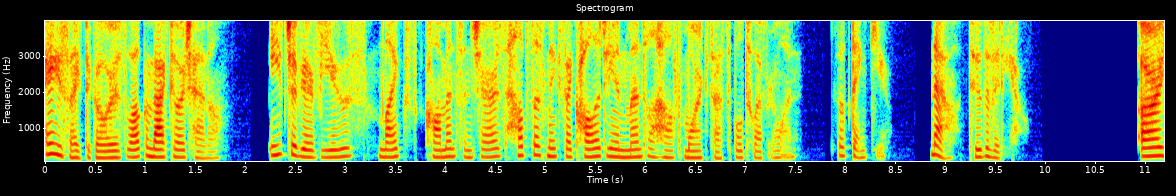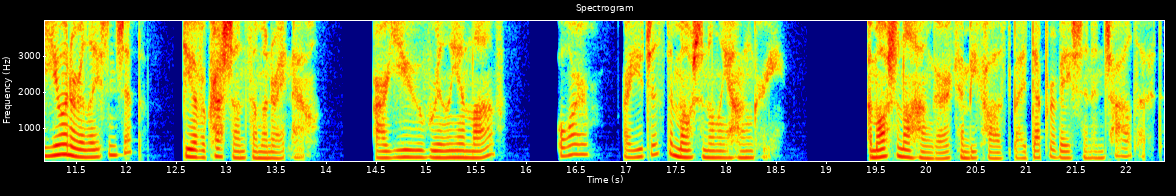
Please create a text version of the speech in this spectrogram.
Hey Psych2Goers, welcome back to our channel. Each of your views, likes, comments, and shares helps us make psychology and mental health more accessible to everyone. So thank you. Now to the video. Are you in a relationship? Do you have a crush on someone right now? Are you really in love? Or are you just emotionally hungry? Emotional hunger can be caused by deprivation in childhood.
